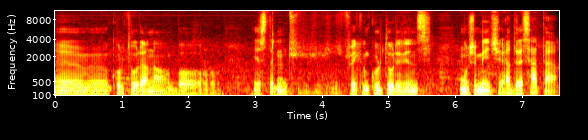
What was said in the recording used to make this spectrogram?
y, kultura, no bo jestem cz- człowiekiem kultury, więc muszę mieć adresata.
